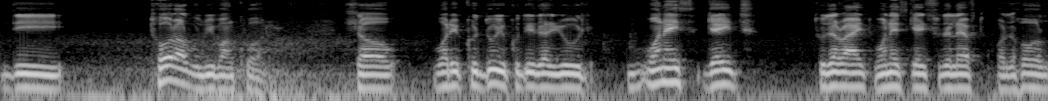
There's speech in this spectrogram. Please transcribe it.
the total will be one quarter. So what you could do, you could either use one eighth gauge to the right, one eighth gauge to the left, or the whole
